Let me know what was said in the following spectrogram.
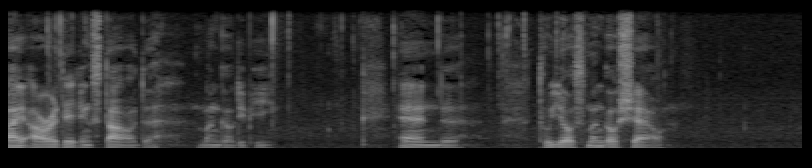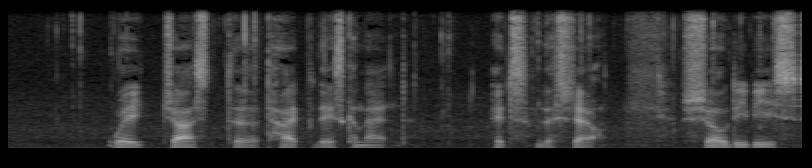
I already installed MongoDB, and uh, to use Mongo shell we just uh, type this command. It's the shell. Show DBs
